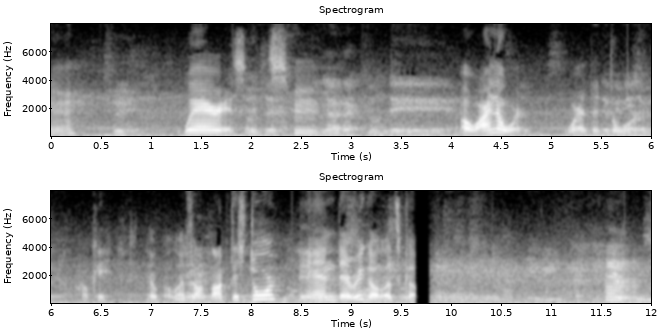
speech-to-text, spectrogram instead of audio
Hmm. Where is it? Hmm. Oh, I know where where the door. Okay, there we go. Let's unlock this door, and there we go. Let's go. Hmm.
